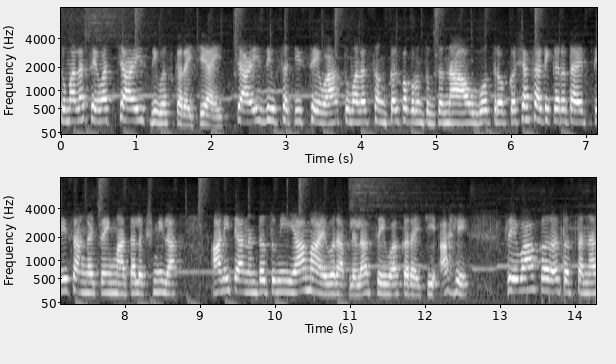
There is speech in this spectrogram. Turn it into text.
तुम्हाला सेवा चाळीस दिवस करायची आहे. चाळीस दिवसाची सेवा तुम्हाला संकल्प करून तुमचं नाव गोत्र कशासाठी करत आहेत ते सांगायचं आहे माता लक्ष्मीला आणि त्यानंतर तुम्ही या माळेवर आपल्याला सेवा करायची आहे. सेवा करत असताना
